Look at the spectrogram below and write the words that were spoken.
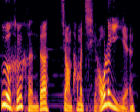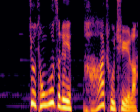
恶狠狠的。向他们瞧了一眼，就从屋子里爬出去了。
